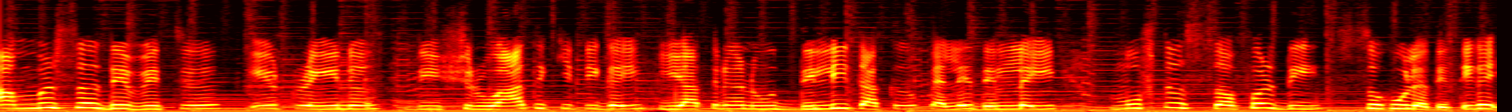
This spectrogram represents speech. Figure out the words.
ਅੰਮ੍ਰਿਤਸਰ ਦੇ ਵਿੱਚ ਇਹ ਟ੍ਰੇਨ ਦੀ ਸ਼ੁਰੂਆਤ ਕੀਤੀ ਗਈ। ਯਾਤਰੀਆਂ ਨੂੰ ਦਿੱਲੀ ਤੱਕ ਪਹਿਲੇ ਦਿਨ ਲਈ ਮੁਫਤ ਸਫ਼ਰ ਦੀ ਸਹੂਲਤ ਦਿੱਤੀ ਗਈ।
